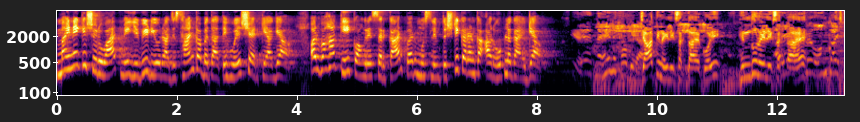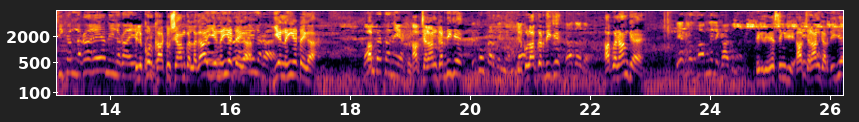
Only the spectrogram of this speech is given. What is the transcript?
महीने की शुरुआत में ये वीडियो राजस्थान का बताते हुए शेयर किया गया और वहाँ की कांग्रेस सरकार पर मुस्लिम तुष्टिकरण का आरोप लगाया गया। नहीं लिखोगे आप। जाति नहीं लिख सकता है कोई हिंदू नहीं लिख सकता है। ओम का स्टिकर लगा है या नहीं लगा है? बिल्कुल खाटू श्याम का लगा ये नहीं हटेगा। ये नहीं हटेगा। कौन कहता नहीं हटे आप चलान कर दीजिए। बिल्कुल कर देंगे। बिल्कुल आप कर दीजिए। आपका नाम क्या है? देख लो सामने लिखा दूँगा ठीक है दिनेश सिंह जी आप चलान कर दीजिए।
